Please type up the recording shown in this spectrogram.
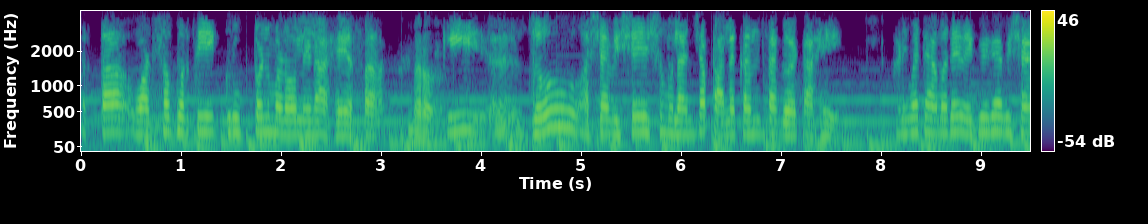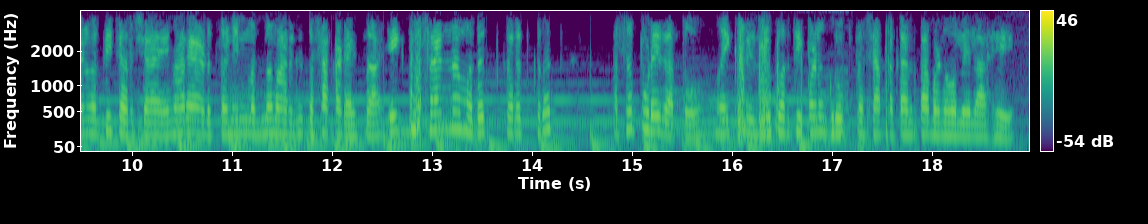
आता व्हॉट्सअपवरती एक ग्रुप पण बनवलेला आहे असा की जो अशा विशेष मुलांच्या पालकांचा गट आहे आणि मग त्यामध्ये वेगवेगळ्या विषयांवरती चर्चा येणाऱ्या अडचणींमधनं मार्ग कसा काढायचा एक दुसऱ्यांना मदत करत करत असं पुढे जातो. मग एक फेसबुकवरती पण ग्रुप तशा प्रकारचा बनवलेला आहे.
